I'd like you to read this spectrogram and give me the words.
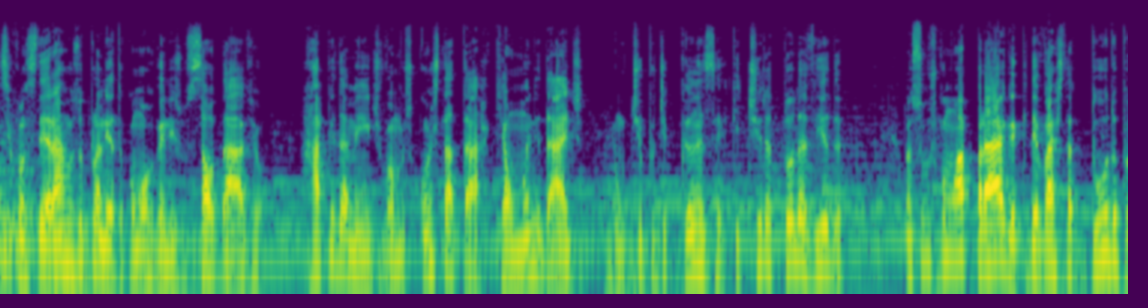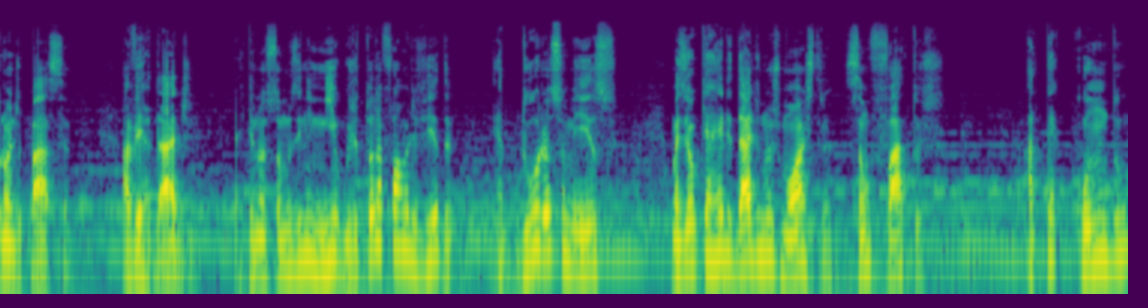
Se considerarmos o planeta como um organismo saudável, rapidamente vamos constatar que a humanidade é um tipo de câncer que tira toda a vida. Nós somos como uma praga que devasta tudo por onde passa. A verdade é que nós somos inimigos de toda forma de vida. É duro assumir isso, mas é o que a realidade nos mostra, são fatos. Até quando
